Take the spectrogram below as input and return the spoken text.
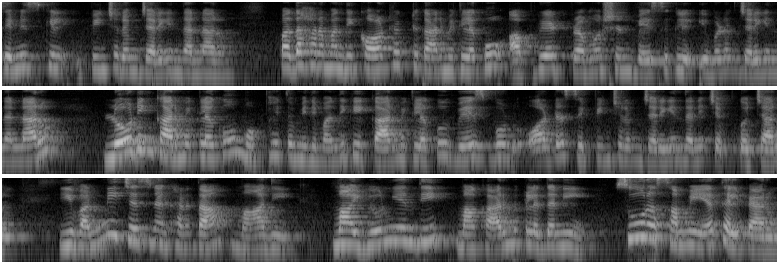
సెమీ స్కిల్ ఇప్పించడం జరిగిందన్నారు. పదహారు మంది కాంట్రాక్ట్ కార్మికులకు అప్గ్రేడ్ ప్రమోషన్ బేసిక్లు ఇవ్వడం జరిగిందన్నారు. లోడింగ్ కార్మికులకు ముప్పై తొమ్మిది మందికి కార్మికులకు వేస్ట్ బోర్డు ఆర్డర్స్ ఇప్పించడం జరిగిందని చెప్పుకొచ్చారు. ఇవన్నీ చేసిన ఘనత మాది. మా యూనియన్ది మా కార్మికులదని సూర సమ్మయ్య తెలిపారు.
